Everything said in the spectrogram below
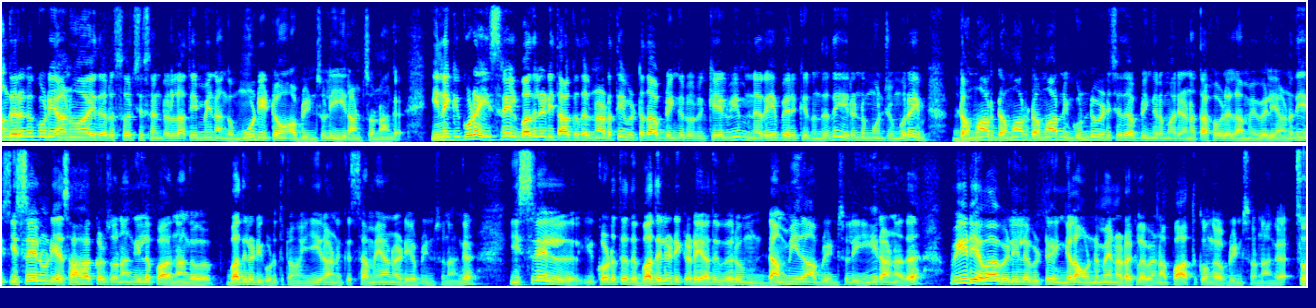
அங்கே இருக்கக்கூடிய அணு ஆயுத ரிசர்ச் சென்டர் எல்லாத்தையுமே நாங்கள் மூடிட்டோம் அப்படின்னு சொல்லி ஈரான் சொன்னாங்க. இன்னைக்கு கூட இஸ்ரேல் பதிலடி தாக்குதல் நடத்தி விட்டதா அப்படிங்கிற ஒரு கேள்வியும் நிறைய பேருக்கு இருந்தது. இரண்டு மூன்று முறை டமார் டமார் டமார்னு குண்டு வெடிச்சது அப்படிங்கிற மாதிரியான தகவல் எல்லாமே வெளியானது. இஸ்ரேலுடைய சகாக்கள் சொன்னாங்க இல்லைப்பா நாங்கள் பதிலடி கொடுத்துட்டோம். ஈரானுக்கு செமையான அடி அப்படின்னு சொன்னாங்க. இஸ்ரேல் கொடுத்தது பதிலடி கிடையாது. வெறும் டம்மி தான் அப்படின்னு சொல்லி ஈரான் அதை வீடியோவாக வெளியில் விட்டு இங்கெல்லாம் ஒன்றுமே நடக்கல வேணால் பார்த்துக்கோங்க அப்படின்னு சொன்னாங்க. ஸோ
